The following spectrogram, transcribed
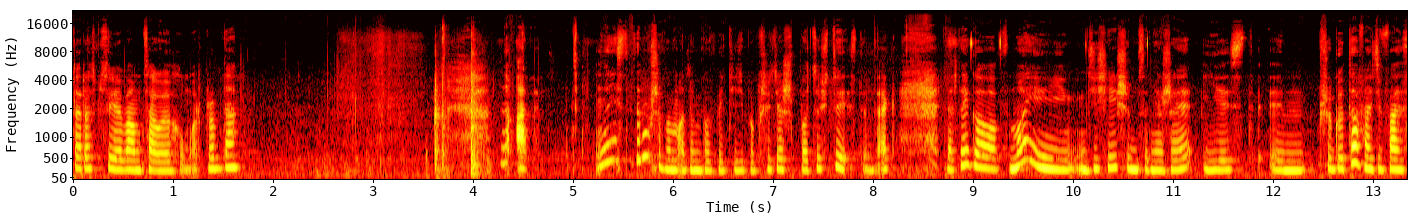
teraz psuję Wam cały humor, prawda? No ale, no niestety muszę Wam o tym powiedzieć, bo przecież po coś tu jestem, tak? Dlatego w moim dzisiejszym zamiarze jest ym, przygotować Was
